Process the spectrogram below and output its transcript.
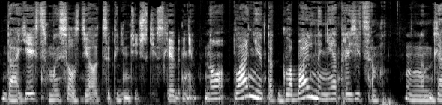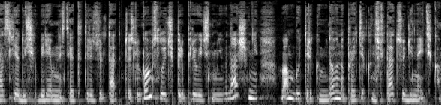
да, есть смысл сделать цитогенетические исследования, но в плане так глобально не отразится для следующих беременностей этот результат. То есть в любом случае при привычном невынашивании вам будет рекомендовано пройти консультацию генетика.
